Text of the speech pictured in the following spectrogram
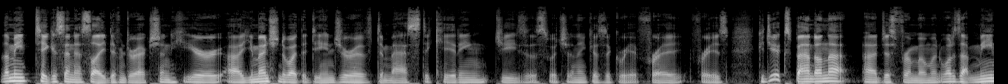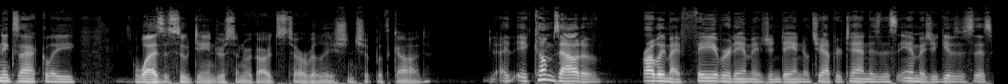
Let me take us in a slightly different direction here. Uh, you mentioned about the danger of domesticating Jesus, which I think is a great fra- phrase. Could you expand on that uh, just for a moment? What does that mean exactly? Why is it so dangerous in regards to our relationship with God? It it comes out of probably my favorite image in Daniel chapter 10 is this image. It gives us this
